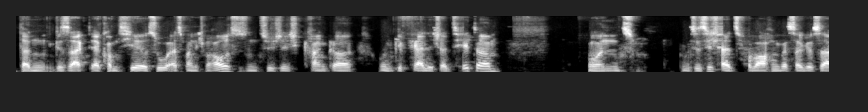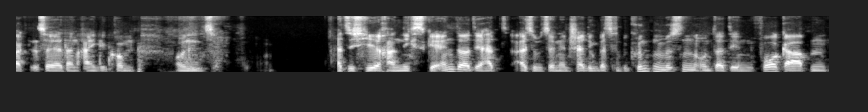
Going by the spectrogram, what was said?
dann gesagt, er kommt hier so erstmal nicht mehr raus, ist ein psychisch kranker und gefährlicher Täter. Und diese Sicherheitsverwahrung, besser gesagt, ist er ja dann reingekommen und hat sich hieran nichts geändert. Er hat also seine Entscheidung besser begründen müssen unter den Vorgaben.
